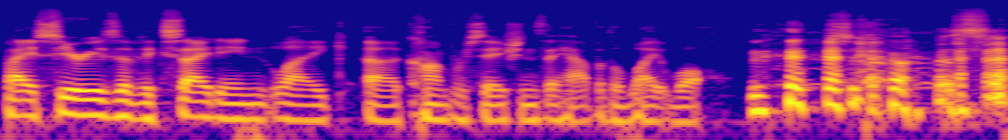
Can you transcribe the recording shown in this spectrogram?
by a series of exciting like uh, conversations they have with a white wall so, so,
